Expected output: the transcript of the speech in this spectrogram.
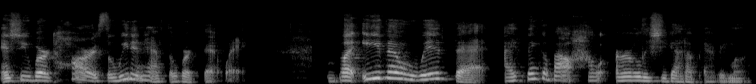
and she worked hard so we didn't have to work that way but even with that, I think about how early she got up every morning.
